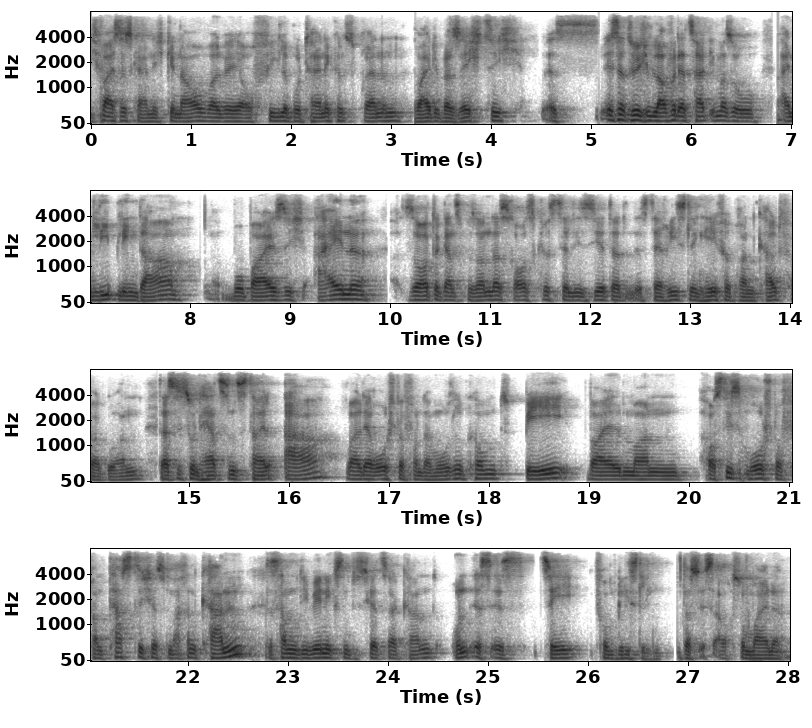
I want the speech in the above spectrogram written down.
Ich weiß es gar nicht genau, weil wir ja auch viele Botanicals brennen, weit über 60. Es ist natürlich im Laufe der Zeit immer so ein Liebling da, wobei sich eine Sorte ganz besonders rauskristallisiert hat, ist der Riesling Hefebrand Kaltvergoren. Das ist so ein Herzensteil A, weil der Rohstoff von der Mosel kommt. B, weil man aus diesem Rohstoff Fantastisches machen kann. Das haben die wenigsten bis jetzt erkannt. Und es ist C vom Riesling. Das ist auch so meine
